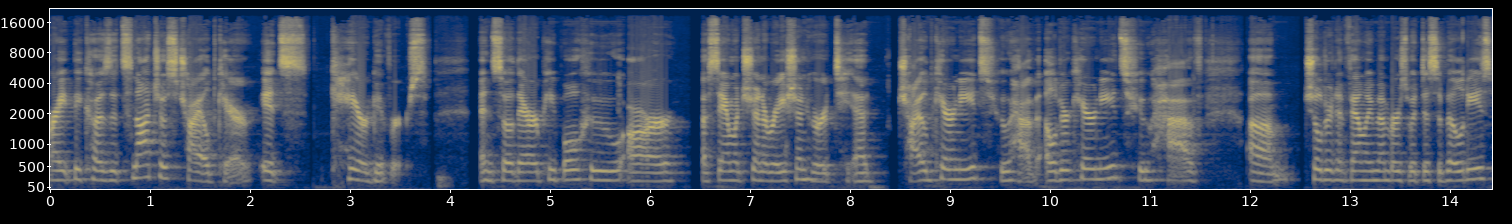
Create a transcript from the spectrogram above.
right? Because it's not just childcare, it's caregivers. And so there are people who are a sandwich generation who are t- had child care needs, who have elder care needs, who have um, children and family members with disabilities,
